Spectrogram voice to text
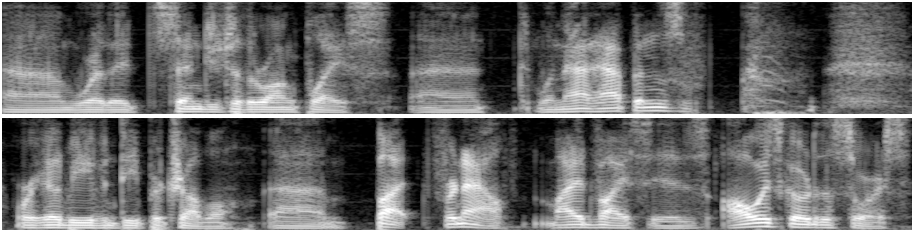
um, where they send you to the wrong place. Uh, when that happens, we're going to be even deeper trouble. Um, but for now, my advice is always go to the source.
